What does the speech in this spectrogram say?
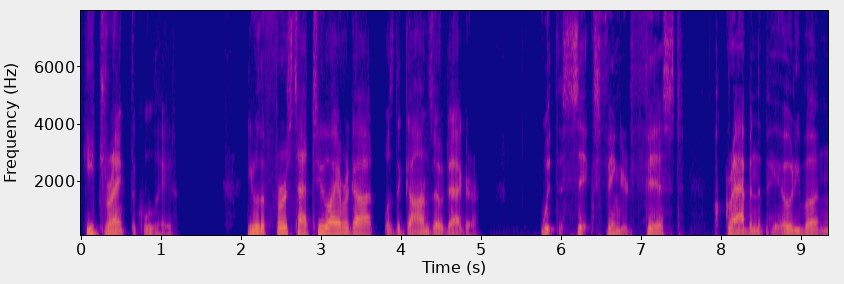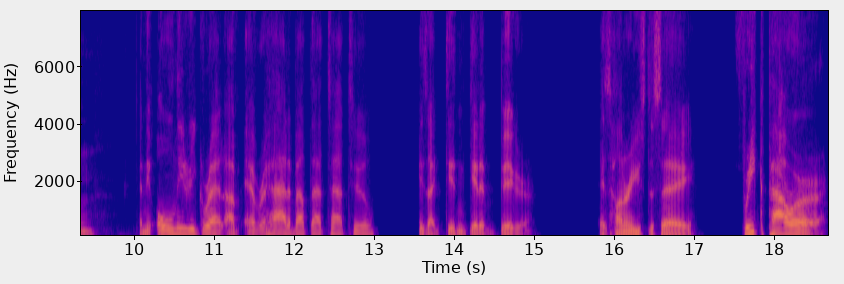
he drank the Kool Aid. You know, the first tattoo I ever got was the Gonzo dagger with the six fingered fist grabbing the peyote button. And the only regret I've ever had about that tattoo is I didn't get it bigger. As Hunter used to say, freak power.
